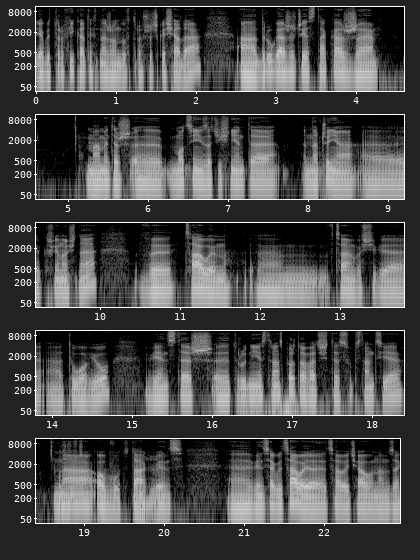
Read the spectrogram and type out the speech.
jakby trofika tych narządów troszeczkę siada, a druga rzecz jest taka, że mamy też e, mocniej zaciśnięte naczynia e, krwionośne w całym, w całym właściwie tułowiu, więc też e, trudniej jest transportować te substancje na obwód. Tak, Mhm. więc, e, więc jakby całe, całe ciało nam za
